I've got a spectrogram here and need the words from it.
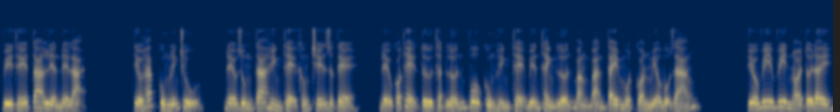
vì thế ta liền để lại. Tiểu hắc cùng lĩnh chủ, đều dùng ta hình thể khống chế dược tề, đều có thể từ thật lớn vô cùng hình thể biến thành lớn bằng bàn tay một con miêu bộ dáng. Tiểu vi vi nói tới đây,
